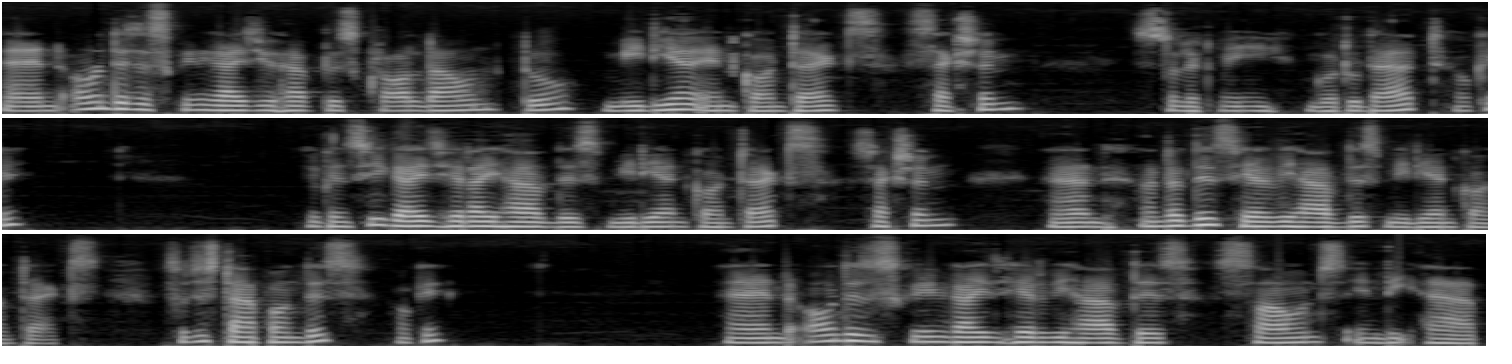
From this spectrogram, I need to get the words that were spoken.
And on this screen guys you have to scroll down to media and contacts section. So let me go to that okay? You can see guys here I have this media and contacts section and under this here we have this media and contacts. So just tap on this okay? And on this screen guys here we have this sounds in the app.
